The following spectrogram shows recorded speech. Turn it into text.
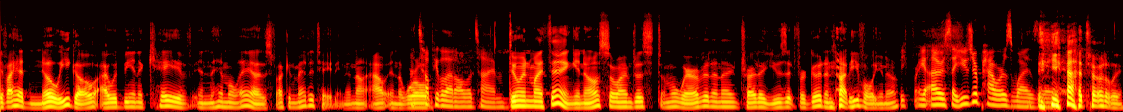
if I had no ego, I would be in a cave in the Himalayas fucking meditating and not out in the world. I tell people that all the time. doing my thing, you know. So I'm just I'm aware of it and I try to use it for good and not evil, you know. Be fr- I always say, use your powers wisely. yeah, totally.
